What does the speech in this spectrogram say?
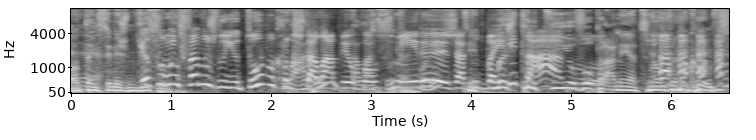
Ou tem que ser mesmo no Eu YouTube? sou muito fã dos do YouTube, porque Claro, está lá para eu consumir, tudo, pois. já Sim, tudo bem mas editado. por ti eu vou para a net, não te preocupes.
